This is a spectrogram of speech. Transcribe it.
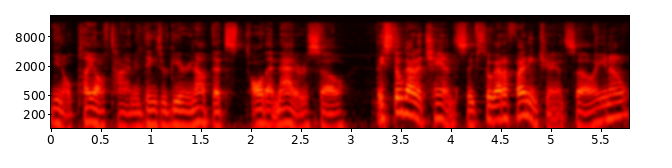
you know, playoff time and things are gearing up, that's all that matters. So they still got a chance. They've still got a fighting chance. So, you know,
